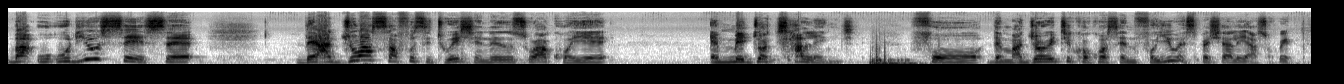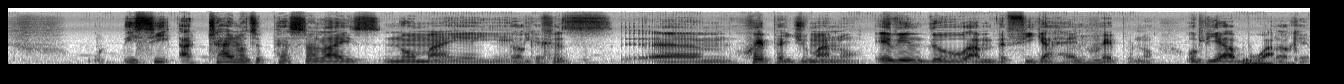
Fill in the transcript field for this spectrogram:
But would you say, sir, the Adjoa Safo situation in Swakoye? A major challenge for the majority caucus and for you especially as whip. you see, I try not to personalize Norma yeah, yeah, Okay. because um, whip adwuma no, even though I'm the figurehead whip no, obi aboa. Mm-hmm. Okay.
